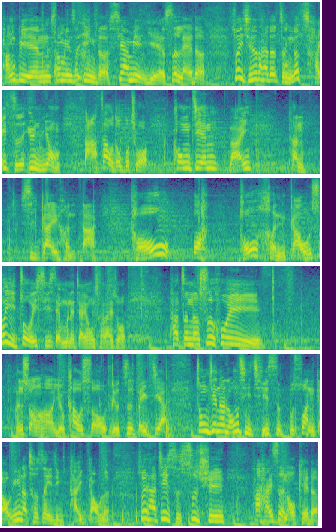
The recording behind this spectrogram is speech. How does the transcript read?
旁边上面是硬的，下面也是 leather，所以其实它的整个材质运用、打造都不错。空间来看，膝盖很大，头哇。头很高，所以作为 C 7的家用车来说，它真的是会很爽哈，有靠手，有置杯架，中间的隆起其实不算高，因为它车身已经抬高了，所以它即使市区它还是很 OK 的。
